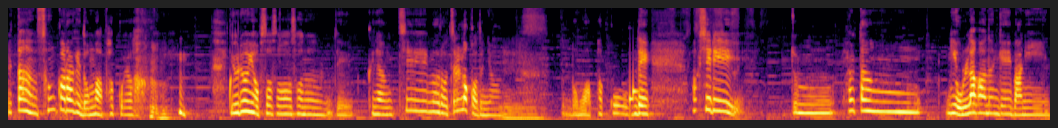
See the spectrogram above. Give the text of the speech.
일단 손가락이 너무 아팠고요. 요령이 없어서 저는 이제 그냥 침으로 찔렀거든요. 음, 너무 아팠고. 근데 확실히 좀 혈당이 올라가는 게 많이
